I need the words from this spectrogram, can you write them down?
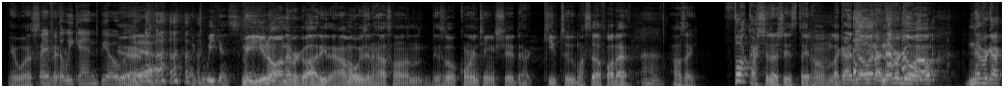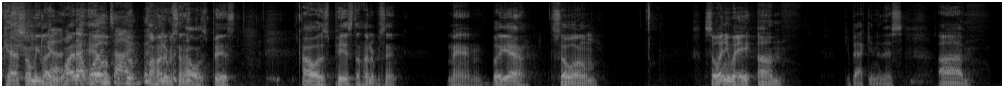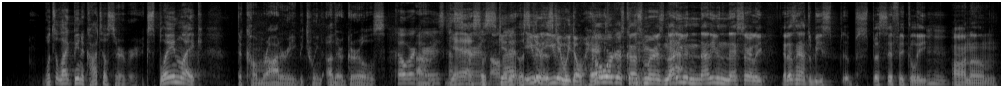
It was Ready for the weekend to be over. Yeah. Yeah, like the weekends. Me, you know, I'll never go out either. I'm always in the house on this little quarantine shit that I keep to myself, all that. Uh-huh. I was like, fuck, I should have just stayed home. Like, I know it. I never go out. Never got cash on me. Like, Yeah, why the hell? one time. 100%. I was pissed. I was pissed 100%. Man. But yeah. So, um, So anyway, um, get back into this. Um, what's it like being a cocktail server? Explain like the camaraderie between other girls. Coworkers, Um, customers. yes, let's all get that. it. Let's get. It. Let's get. We don't have coworkers, customers, not Yeah. even not even necessarily. It doesn't have to be sp- specifically Mm-hmm. on um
